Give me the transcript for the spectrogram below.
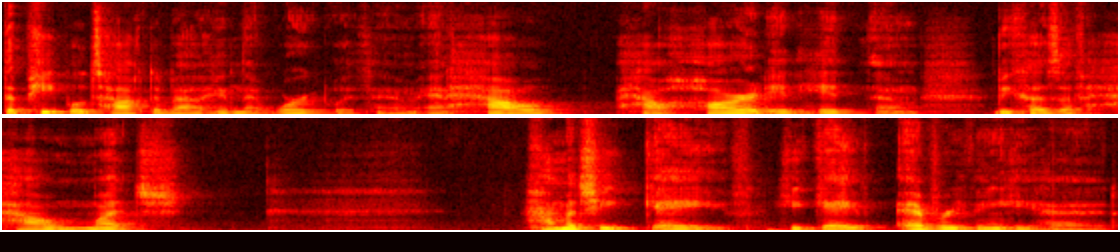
the people talked about him that worked with him and how how hard it hit them because of how much how much he gave. He gave everything he had.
